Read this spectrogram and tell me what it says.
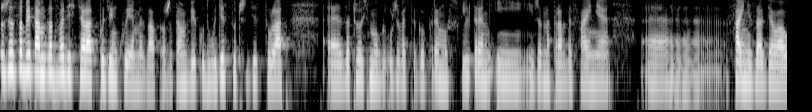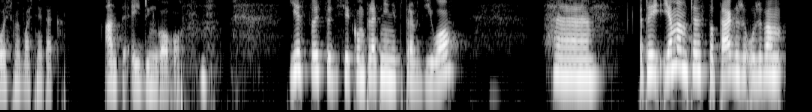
że sobie tam za 20 lat podziękujemy za to, że tam w wieku 20-30 lat e, zaczęłyśmy używać tego kremu z filtrem i, i że naprawdę fajnie, e, fajnie zadziałałyśmy właśnie tak anty-agingowo. Jest coś, co dzisiaj kompletnie nie sprawdziło. E, znaczy, ja mam często tak, że używam,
